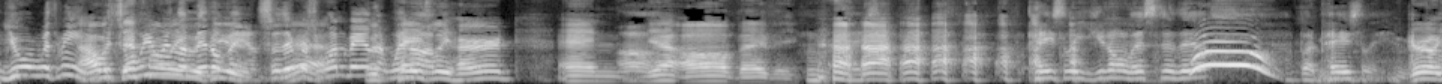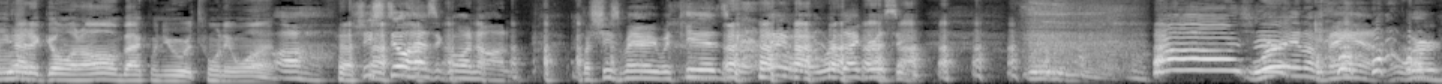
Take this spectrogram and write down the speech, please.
You were with me. I was so we definitely were in the middle you. van. So there Yeah, was one van with that went Paisley up. Heard, and Oh. yeah, oh baby. Paisley, you don't listen to this, Woo! but Paisley. Girl, you had it going on back when you were 21. Oh, she still has it going on, but she's married with kids. But anyway, we're digressing. Ah. We're in a van. We're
